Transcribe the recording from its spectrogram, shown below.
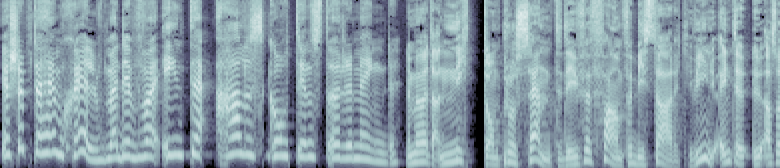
jag köpte hem själv men det var inte alls gott i en större mängd. Nej men vänta, 19 procent? Det är ju för fan förbi starkvin. Inte, alltså,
